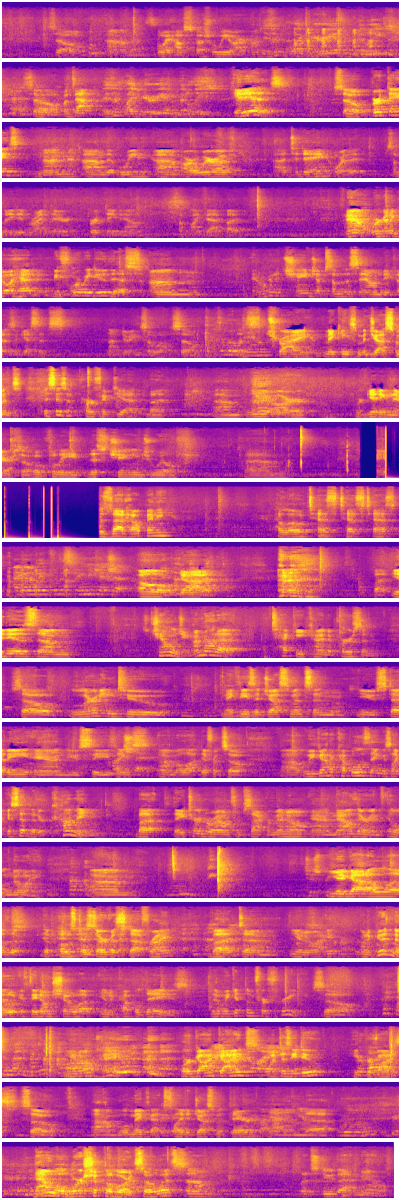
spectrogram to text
So, um, boy, how special we are, huh? Isn't Liberia in the Middle East? So, what's that? Isn't Liberia in the Middle East? It is. So, birthdays, none um, that we um, are aware of uh, today, or that somebody didn't write their birthday down, something like that. But now we're going to go ahead. Before we do this, um, and we're going to change up some of the sound because I guess it's not doing so well. So It's a little let's dim. try making some adjustments. This isn't perfect yet, but um, we are we're getting there. So hopefully this change will. Um, does that help any? Hello, test, test, test. I gotta wait for the screen to catch up. Oh, got it. but it is um, it's challenging. I'm not a techie kind of person, so learning to make these adjustments and you study and you see Much things um, a lot different. So uh, we got a couple of things, like I said, that are coming, but they turned around from Sacramento and now they're in Illinois. Um, Just you gotta love the, the postal service stuff, right? But um, you know, if, on a good note, if they don't show up in a couple days, then we get them for free. So you know, hey, where God guides, what does He do? He provides. So um, we'll make that slight adjustment there, and uh, now we'll worship the Lord. So let's um, let's do that now.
